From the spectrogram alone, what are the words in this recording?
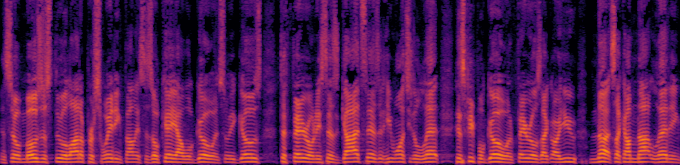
And so Moses, through a lot of persuading, finally says, Okay, I will go. And so he goes to Pharaoh and he says, God says that he wants you to let his people go. And Pharaoh's like, Are you nuts? Like, I'm not letting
